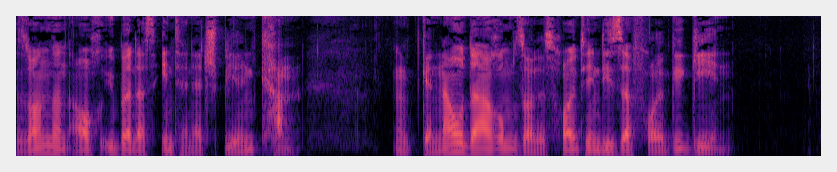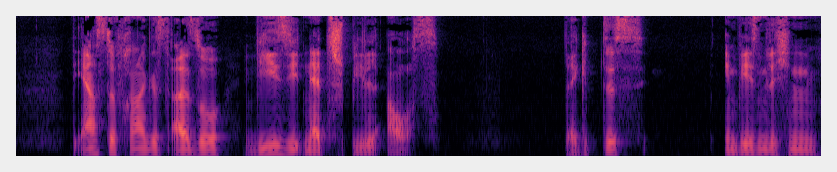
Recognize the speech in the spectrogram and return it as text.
sondern auch über das Internet spielen kann. Und genau darum soll es heute in dieser Folge gehen. Die erste Frage ist also, wie sieht Netzspiel aus? Da gibt es im Wesentlichen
